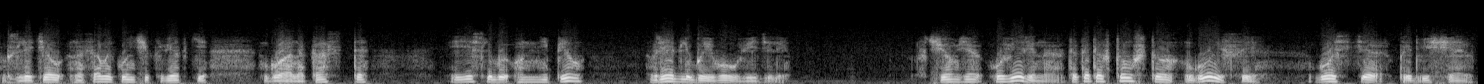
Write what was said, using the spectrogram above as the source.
взлетел на самый кончик ветки Гуанакасте, и если бы он не пел, вряд ли бы его увидели. В чем я уверена, так это в том, что Гуисы гостя предвещают.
